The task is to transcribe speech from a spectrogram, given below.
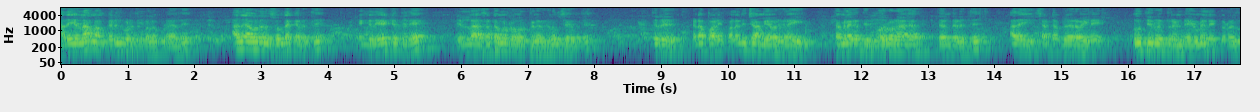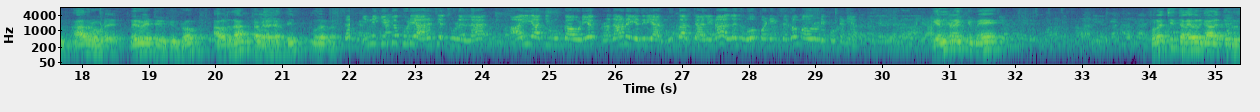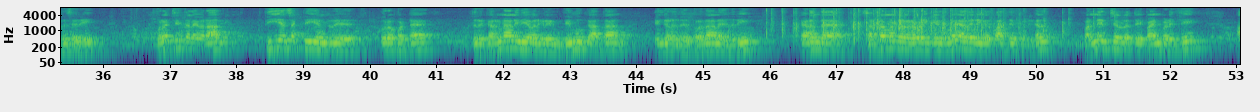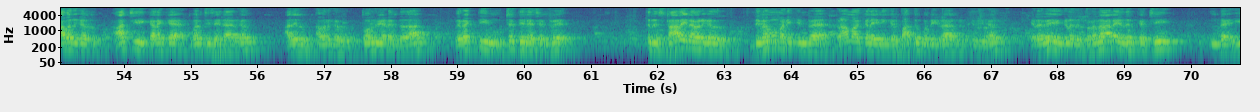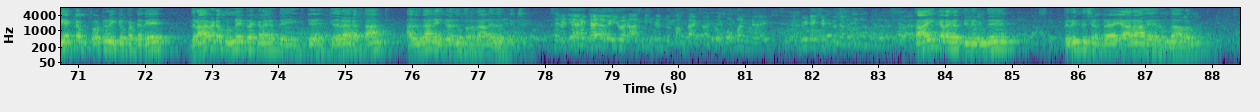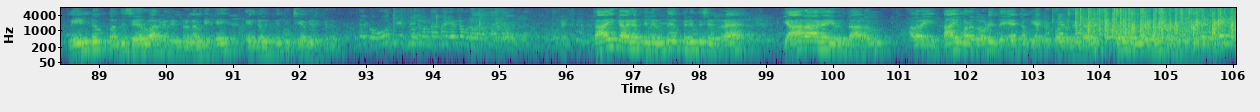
அதையெல்லாம் நாம் பெரிதுபடுத்திக் கொள்ளக்கூடாது. அது அவரது சொந்த கருத்து. எங்கள் இயக்கத்திலே எல்லா சட்டமன்ற உறுப்பினர்களும் சேர்ந்து திரு எடப்பாடி பழனிசாமி அவர்களை தமிழகத்தின் முதல்வராக தேர்ந்தெடுத்து அதை சட்டப்பேரவையிலே நூற்றி இருபத்தி ரெண்டு எம்எல்ஏக்களுடன் ஆதரவோடு நிறைவேற்றி இருக்கின்றோம் அவர்தான் தமிழகத்தின் முதல்வர். இன்னைக்கு இருக்கக்கூடிய அரசியல் சூழல்ல அஇஅதிமுகவுடைய பிரதான எதிரியார் மு க ஸ்டாலினா அல்லது ஓ பன்னீர்செல்வம் அவருடைய கூட்டணியா? என்றைக்குமே புரட்சி தலைவர் காலத்திலிருந்து சரி புரட்சி தலைவரால் தீய சக்தி என்று கூறப்பட்ட திரு கருணாநிதி அவர்களின் திமுக தான் எங்களது பிரதான எதிரி கடந்த சட்டமன்ற நடவடிக்கையில் கூட அதை நீங்கள் பார்த்திருப்பீர்கள். பன்னீர்செல்வத்தை பயன்படுத்தி அவர்கள் ஆட்சியை கலைக்க முயற்சி செய்தார்கள். அதில் அவர்கள் தோல்வியடைந்ததால் விரக்தியின் உச்சத்திலே சென்று திரு ஸ்டாலின் அவர்கள் தினமும் அடிக்கின்ற டிராமாக்களை நீங்கள் பார்த்து கொண்டிருக்கிறார் இருக்கிறீர்கள் எனவே எங்களது பிரதான எதிர்க்கட்சி இந்த இயக்கம் தோற்றுவிக்கப்பட்டதே. திராவிட முன்னேற்ற கழகத்திற்கு எதிராகத்தான் அதுதான் எங்களது பிரதான இன்விடேஷன் டு them. தாய் கழகத்திலிருந்து பிரிந்து சென்ற யாராக இருந்தாலும் மீண்டும் வந்து சேருவார்கள் என்ற நம்பிக்கை எங்களுக்கு நிச்சயம் இருக்கிறது. தாய் கழகத்திலிருந்து பிரிந்து சென்ற யாராக இருந்தாலும் அவரை தாய் மனதோடு இந்த இயக்கம் ஏற்றுக்கொள்ளும் என்பதை பெருந்தன்மையோடு தெரிவித்துக்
